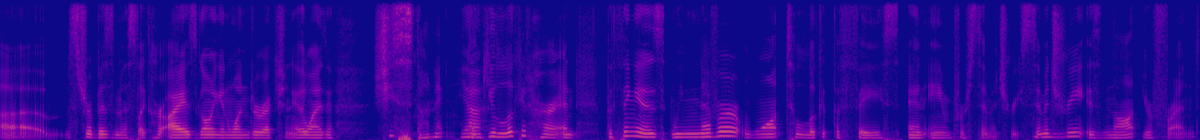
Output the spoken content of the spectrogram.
um strabismus, like her eye is going in one direction, the other one is. She's stunning. Yeah. Like you look at her, and the thing is, we never want to look at the face and aim for symmetry. Mm-hmm. Symmetry is not your friend.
